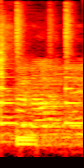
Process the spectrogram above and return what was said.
Stand up.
